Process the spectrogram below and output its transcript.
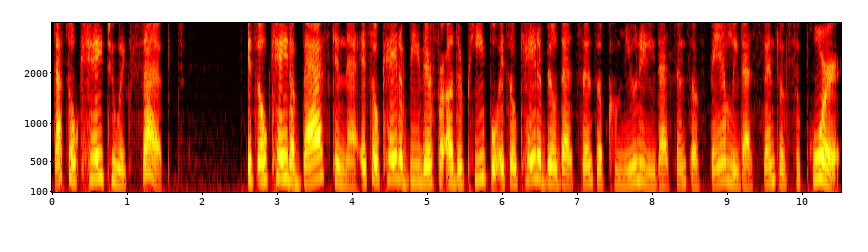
That's okay to accept. It's okay to bask in that. It's okay to be there for other people. It's okay to build that sense of community, that sense of family, that sense of support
